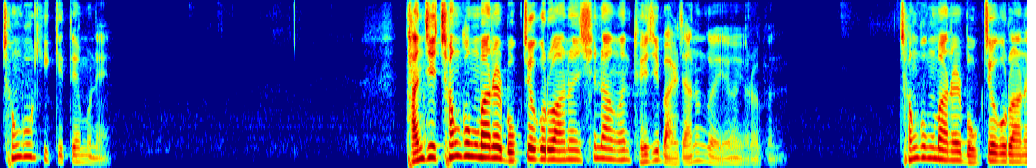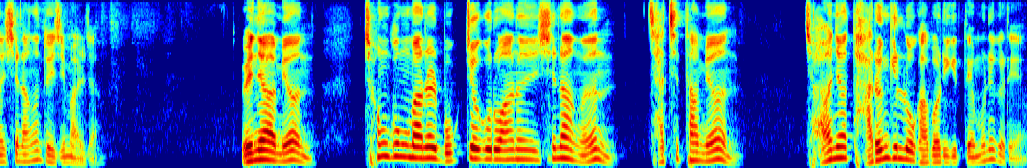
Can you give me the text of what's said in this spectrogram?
천국이 있기 때문에. 단지 천국만을 목적으로 하는 신앙은 되지 말자는 거예요, 여러분. 천국만을 목적으로 하는 신앙은 되지 말자. 왜냐하면 천국만을 목적으로 하는 신앙은 자칫하면 전혀 다른 길로 가버리기 때문에 그래요.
